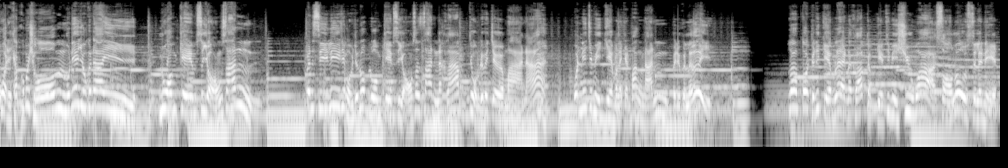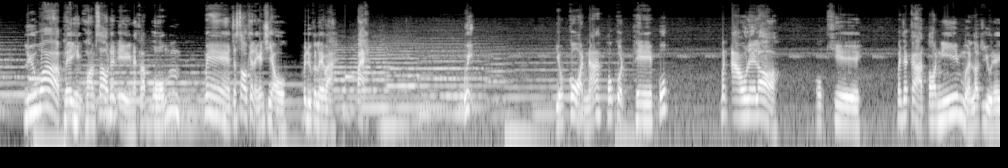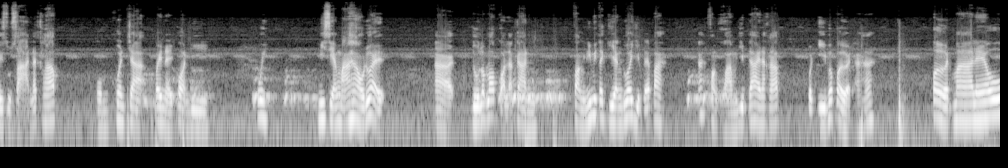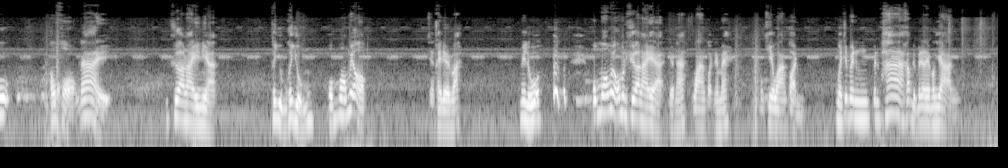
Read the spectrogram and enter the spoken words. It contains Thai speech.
สวัสดีครับคุณผู้ชม วันนี้อยู่กันในรวมเกมสยองสั้น เป็นซีรีส์ที่ผมจะรวบรวมเกมสยองสั้นๆนะครับที่ผมได้ไปเจอมานะ วันนี้จะมีเกมอะไรกันบ้างนั้น ไปดูกันเลย เริ่มต้นกันที่เกมแรกนะครับ กับเกมที่มีชื่อว่า Sorrow Serenade หรือว่าเพลงแห่งความเศร้านั่นเองนะครับ ผมแม่จะเศร้าแค่ไหนกันเชียว ไปดูกันเลยมาไปอุ้ยเดี๋ยวก่อนนะพอกดเพลงปุ๊บมันเอาเลยเหรอ โอเค บรรยากาศตอนนี้เหมือนเราจะอยู่ในสุสานนะครับ ผมควรจะไปไหนก่อนดี อุ้ย มีเสียงหมาเห่าด้วย อ่า ดูรอบๆก่อนแล้วกัน ฝั่งนี้มีตะเกียงด้วยหยิบได้ปะอะฝั่งขวามันหยิบได้นะครับ กด E เพื่อเปิดอะฮะ เปิดมาแล้ว เอาของได้คืออะไรเนี่ย ขยุมขยุม ผมมองไม่ออก เสียงใครเดินวะ ไม่รู้ ผมมองไม่ออกว่ามันคืออะไรอะเดี๋ยวนะ วางก่อนได้ไหมโอเควางก่อน เหมือนจะเป็นเป็นผ้าครับหรือเป็นอะไรบางอย่าง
